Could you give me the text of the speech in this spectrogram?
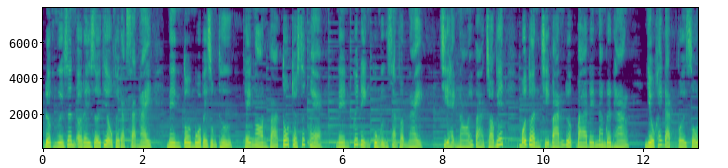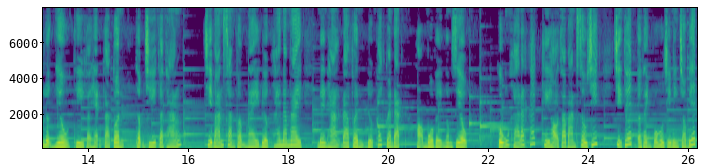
được người dân ở đây giới thiệu về đặc sản này nên tôi mua về dùng thử, thấy ngon và tốt cho sức khỏe nên quyết định cung ứng sản phẩm này. Chị Hạnh nói và cho biết mỗi tuần chị bán được 3 đến 5 đơn hàng. Nhiều khách đặt với số lượng nhiều thì phải hẹn cả tuần, thậm chí cả tháng. Chị bán sản phẩm này được 2 năm nay nên hàng đa phần được khách quen đặt, họ mua về ngâm rượu. Cũng khá đắt khách khi họ ra bán sâu chít. Chị Tuyết ở thành phố Hồ Chí Minh cho biết,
